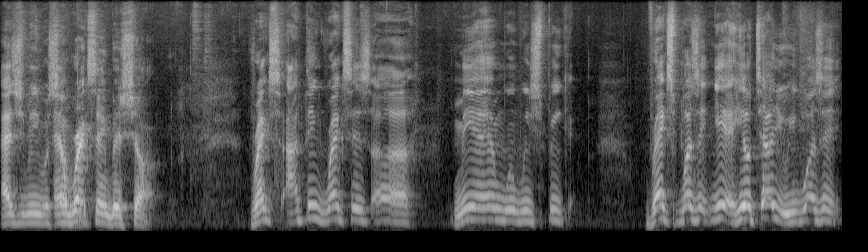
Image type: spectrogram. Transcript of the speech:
As you mean, what's And up? Rex ain't been sharp. Rex, I think Rex is uh me and him when we speak. Rex wasn't. Yeah, he'll tell you he wasn't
